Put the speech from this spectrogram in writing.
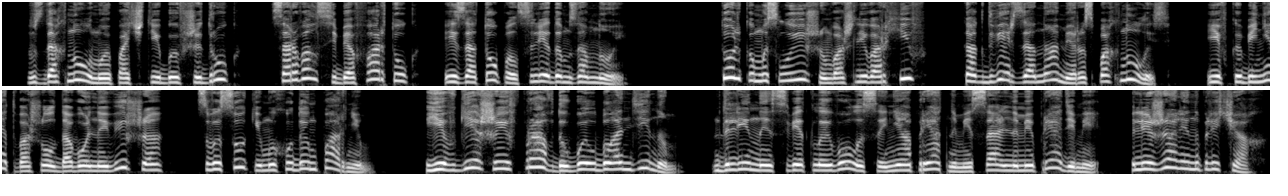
— вздохнул мой почти бывший друг, сорвал с себя фартук и затопал следом за мной. Только мы с Луишем вошли в архив, как дверь за нами распахнулась, и в кабинет вошел довольный Вирша с высоким и худым парнем. Евгеша и вправду был блондином. Длинные светлые волосы неопрятными сальными прядями лежали на плечах.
